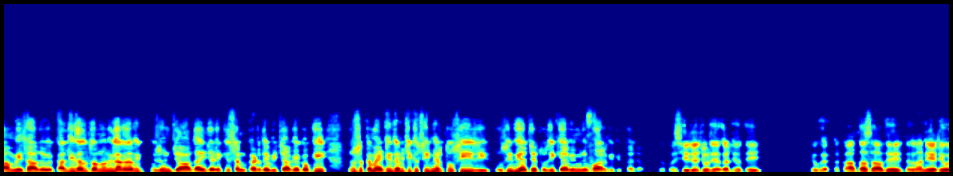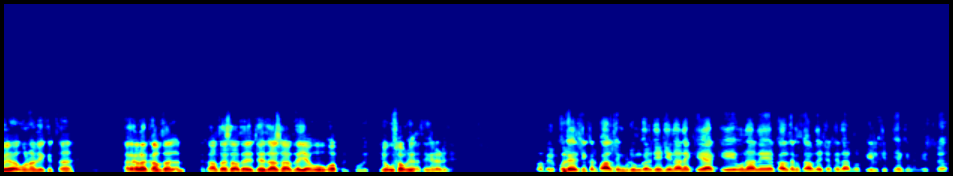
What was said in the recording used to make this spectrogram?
ਧਾਮੀ ਸਾਹਿਬ ਦੇ ਅਕਾਲੀ ਦਲ ਤੁਹਾਨੂੰ ਨਹੀਂ ਲੱਗਦਾ ਵੀ ਕੁਝ ਹੁਣ ਜ਼ਿਆਦਾ ਹੀ ਜਿਹੜੀ ਕਿ ਸੰਕਟ ਦੇ ਵਿੱਚ ਆ ਗਿਆ? ਕਿਉਂਕਿ ਉਸ ਕਮੇਟੀ ਦੇ ਵਿੱਚ ਇੱਕ ਸੀਨੀਅਰ ਤੁਸੀਂ ਸੀ। ਤੁਸੀਂ ਵੀ ਅੱਜ ਤੁਸੀਂ ਕਿਹਾ ਵੀ ਮੈਨੂੰ ਫਾਰਗ ਕੀਤਾ ਜਾਵੇ। ਕੋਈ ਸੀਰੀਅਸ ਜੁੜਿਆ ਗੱਲ ਨਹੀਂ ਹੁੰਦੀ ਕਿਉਂਕਿ ਅਕਾਲ ਤਖਤ ਸਾਹਿਬ ਦੀ ਨਿਗਰਾਨੀ ਹੇਠ ਹੋਇਆ ਉਹਨਾਂ ਨੇ ਕੀਤਾ। ਅਗਲਾ ਕੰਮ ਤਾਂ ਅਕਾਲ ਤਖਤ ਸਾਹਿਬ ਦੇ ਜਥੇਦਾਰ ਸਾਹਿਬ ਦਾ ਹੀ ਆ, ਉਹ ਆਪ- ਯੋਗ ਸਾਹਿਬ ਨੇ ਤਾਂ ਬਿਲਕੁਲ ਇਹ ਕਿਰਪਾਲ ਸਿੰਘ ਬਡੂੰਗਰ ਜੀ, ਜਿਨ੍ਹਾਂ ਨੇ ਕਿਹਾ ਕਿ ਉਹਨਾਂ ਨੇ ਅਕਾਲ ਤਖਤ ਸਾਹਿਬ ਦੇ ਜਥੇਦਾਰ ਨੂੰ ਅਪੀਲ ਕੀਤੀ ਹੈ ਕਿ ਮੈਨੂੰ ਇਸ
